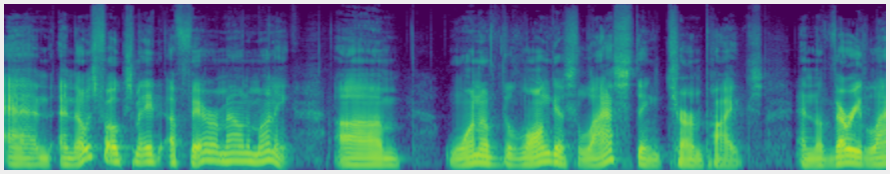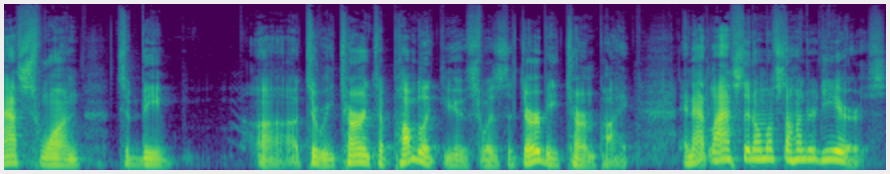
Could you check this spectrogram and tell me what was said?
And, and those folks made a fair amount of money. Um, one of the longest lasting turnpikes and the very last one to be uh, to return to public use was the Derby Turnpike, and that lasted almost 100 years,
